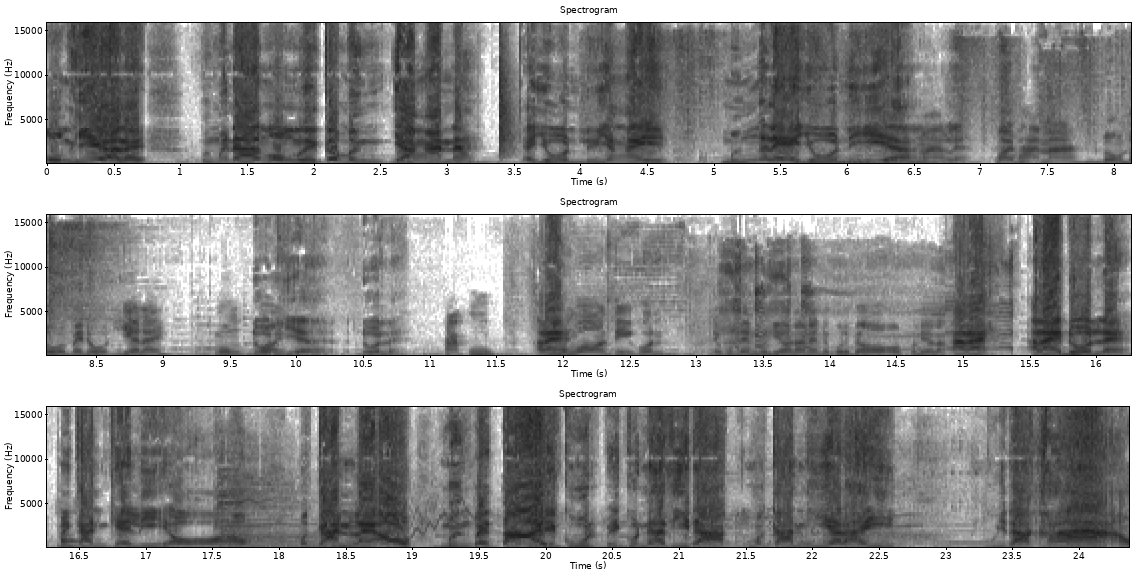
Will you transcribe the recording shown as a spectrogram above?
งงเฮียอะไร มึงไม่น่างงเลยก็มึงอย่างนั้นนะจะโยนหรือยังไง มึงอะไรโยนนี่เฮียงงมากเลยปล่อยผ่านมาโดงโดดไม่โดดเฮียอะไร งงโดดเฮียโดดเลย หากูอะไรเดี๋ยวมึงวอลสี่คน เดี๋ยวกูเล่นคนเดียวแล้วเนี่ยเดี๋ยวกูจะไปออกคนเดียวละอะไร อะไรโดดเลยไม่กันแครี่อ๋อเอามากันอะไรเอ้ามึงไปตายไอ้กูไอ้กูหน้าที่ดักมากันเฮียอะไร กูจะดักฆ่าเอา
